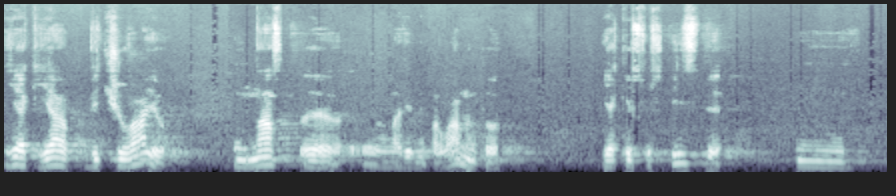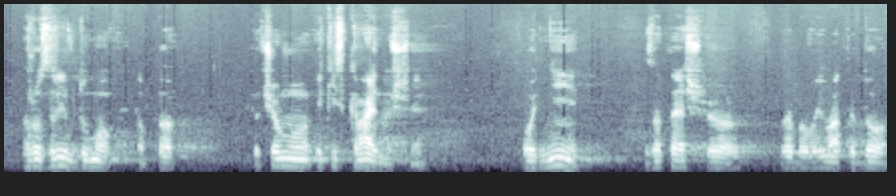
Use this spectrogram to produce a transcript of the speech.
Як я відчуваю, у нас на рівні парламенту, як і в суспільстві, розрив думок. Тобто, причому якісь крайнощі. Одні за те, що треба воювати до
